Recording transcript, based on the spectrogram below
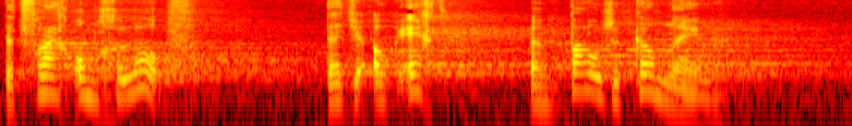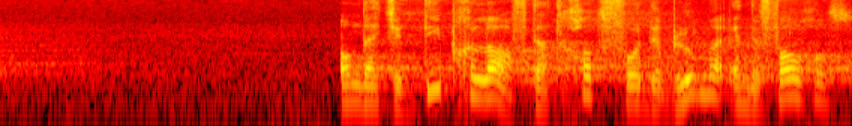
Dat vraagt om geloof. Dat je ook echt een pauze kan nemen. Omdat je diep gelooft dat God voor de bloemen en de vogels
